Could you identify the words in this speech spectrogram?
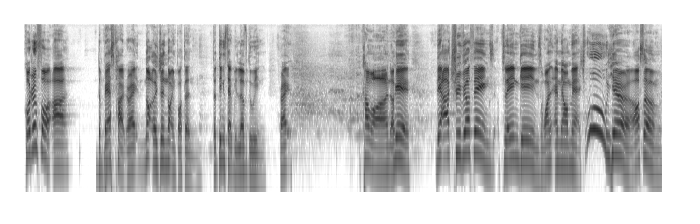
Quadrant four are the best part, right? Not urgent, not important. The things that we love doing, right? Come on, okay. There are trivial things. Playing games, one ML match. Woo, here, awesome.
